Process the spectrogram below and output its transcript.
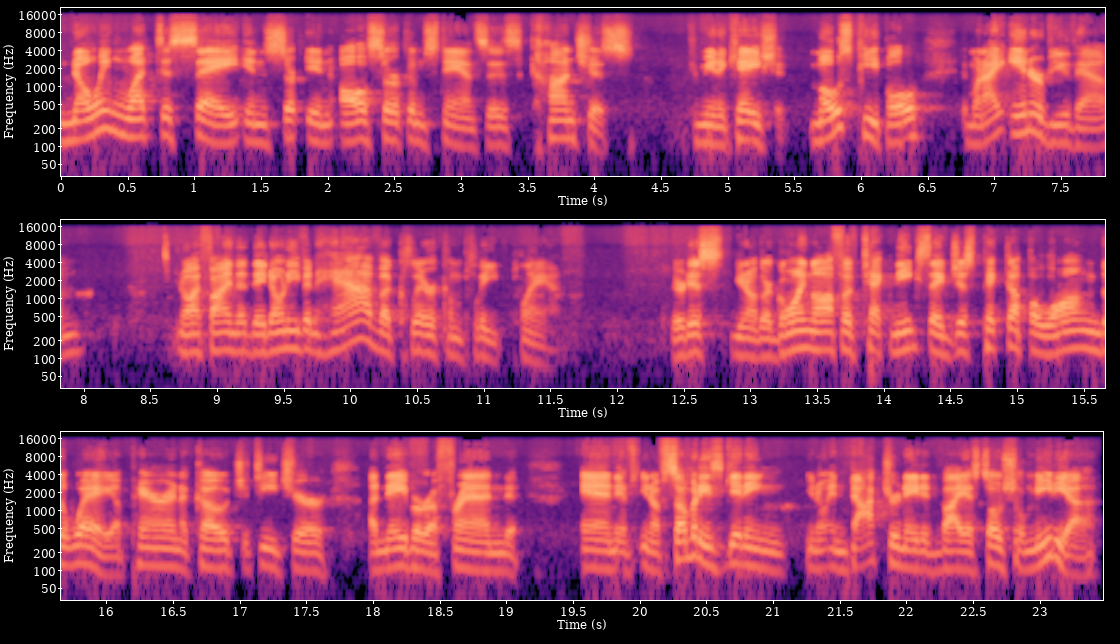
knowing what to say in in all circumstances, conscious communication. Most people, when I interview them, you know, I find that they don't even have a clear, complete plan. They're just, you know, they're going off of techniques they've just picked up along the way a parent, a coach, a teacher, a neighbor, a friend. And if, you know, if somebody's getting, you know, indoctrinated via social media,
